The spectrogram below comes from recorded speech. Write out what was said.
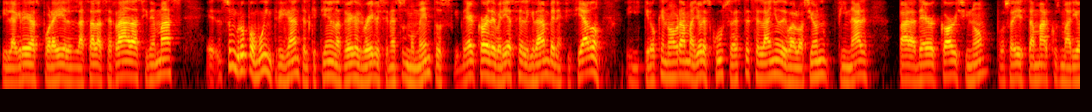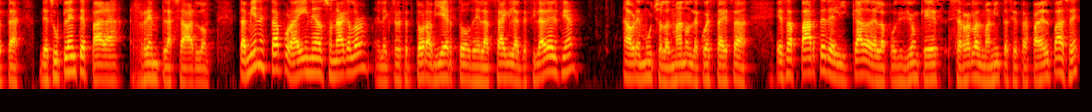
y le agregas por ahí las alas cerradas y demás. Es un grupo muy intrigante el que tienen las Vegas Raiders en estos momentos. Derek Carr debería ser el gran beneficiado y creo que no habrá mayor excusa. Este es el año de evaluación final para Derek Carr si no, pues ahí está Marcus Mariota de suplente para reemplazarlo. También está por ahí Nelson Aguilar, el ex receptor abierto de las Águilas de Filadelfia. Abre mucho las manos, le cuesta esa, esa parte delicada de la posición que es cerrar las manitas y atrapar el pase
